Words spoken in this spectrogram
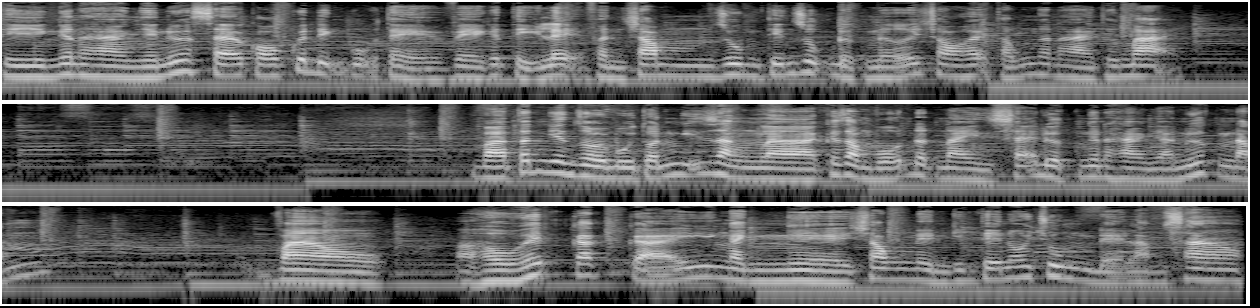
thì ngân hàng nhà nước sẽ có quyết định cụ thể về cái tỷ lệ phần trăm zoom tiến dụng được nới cho hệ thống ngân hàng thương mại. Và tất nhiên rồi Bùi Tuấn nghĩ rằng là cái dòng vốn đợt này sẽ được ngân hàng nhà nước nắm vào à, hầu hết các cái ngành nghề trong nền kinh tế nói chung để làm sao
